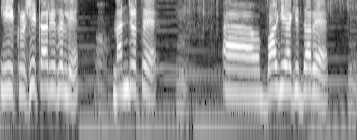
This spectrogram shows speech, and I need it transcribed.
ಈ ಕೃಷಿ ಕಾರ್ಯದಲ್ಲಿ ಹಾ. ನನ್ನ ಜೊತೆ ಹ್ಮ್. ಆ, ಭಾಗಿಯಾಗಿದ್ದಾರೆ. ಹ್ಮ್.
